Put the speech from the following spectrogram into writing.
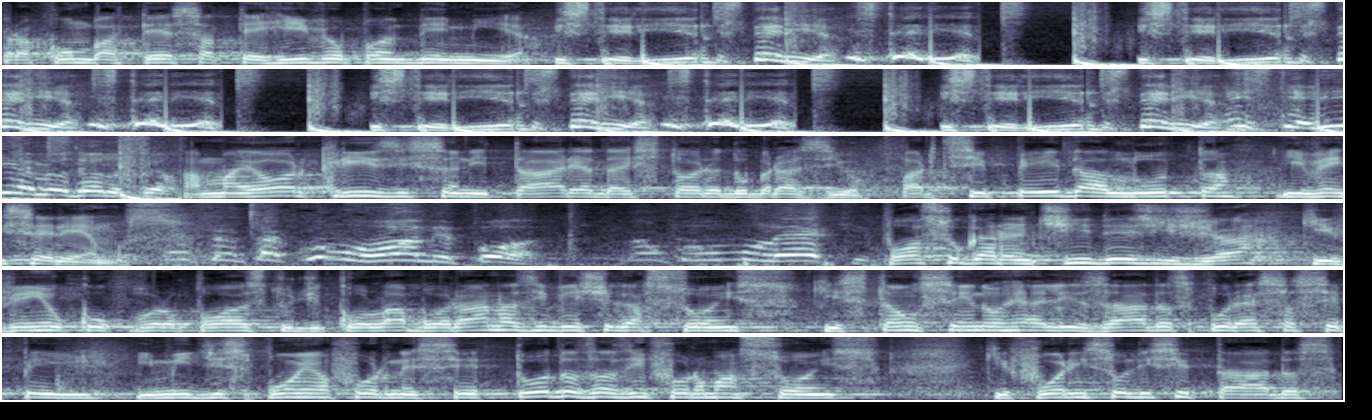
para combater essa terrível pandemia. Histeria, histeria, histeria, histeria, histeria, histeria, histeria, histeria. histeria. Histeria. Histeria. Histeria, meu Deus do céu. A maior crise sanitária da história do Brasil. Participei da luta e venceremos. Você tá como homem, pô. Não como moleque. Posso garantir desde já que venho com o propósito de colaborar nas investigações que estão sendo realizadas por essa CPI e me disponho a fornecer todas as informações que forem solicitadas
